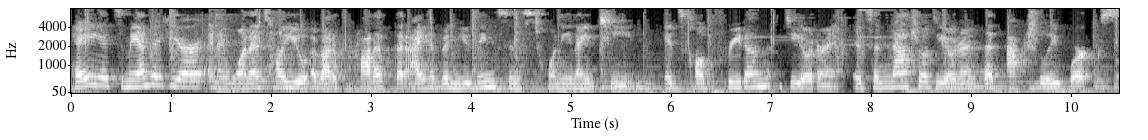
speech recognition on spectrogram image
Hey, it's Amanda here, and I want to tell you about a product that I have been using since 2019. It's called Freedom Deodorant. It's a natural deodorant that actually works.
